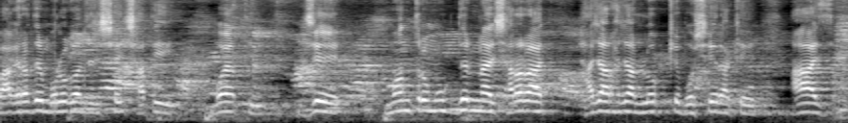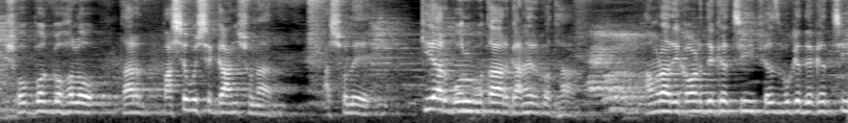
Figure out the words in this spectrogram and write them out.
বাগেরহাটের মোরগঞ্জের সেই সাথী বয়াতি যে মন্ত্রমুগ্ধের ন্যায় সারা রাত হাজার হাজার লোককে বসিয়ে রাখে, আজ সৌভাগ্য হলো তার পাশে বসে গান শোনার। আসলে কি আর বলব তার গানের কথা? আমরা রেকর্ড দেখেছি ফেসবুকে দেখেছি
